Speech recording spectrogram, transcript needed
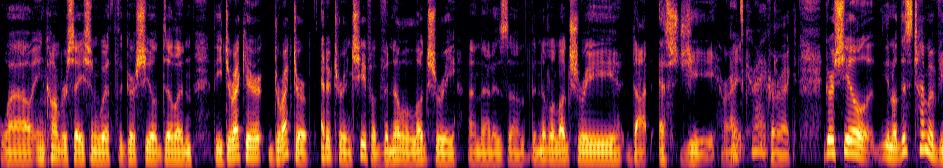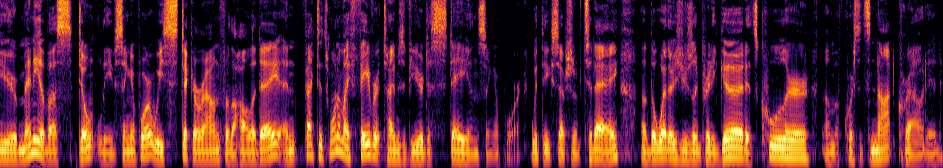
Wow. In conversation with Gursheel Dhillon, the director, director editor in chief of Vanilla Luxury, and that is um, vanillaluxury.sg, right? That's correct. Correct. Gursheel, you know, this time of year, many of us don't leave Singapore. We stick around for the holiday. And in fact, it's one of my favorite times of year to stay in Singapore, with the exception of today. Uh, the is usually pretty good, it's cooler. Um, of course, it's not crowded.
